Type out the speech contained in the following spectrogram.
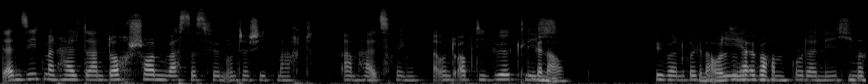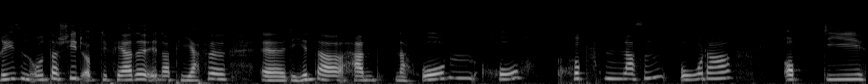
dann sieht man halt dann doch schon, was das für einen Unterschied macht am Halsring und ob die wirklich genau über den Rücken genau, das gehen ist einfach ein, oder nicht. ein Riesenunterschied, ob die Pferde in der Piaffe äh, die Hinterhand nach oben hoch hupfen lassen oder ob die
